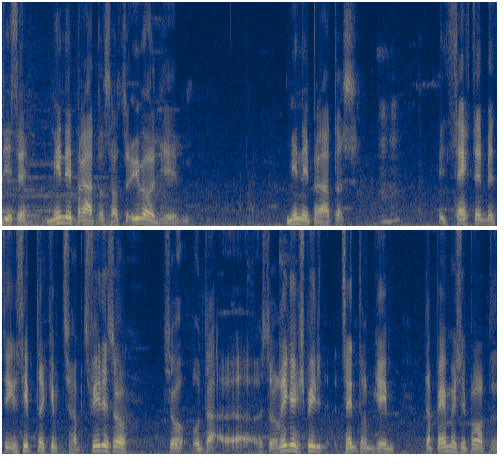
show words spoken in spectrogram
Diese Mini-Pratas hat es überall gegeben. Mini-Pratas. In 16. bzw. 17. gibt es viele so, so, unter, äh, so Regelspiel Zentrum gegeben. Der Bämische Prater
